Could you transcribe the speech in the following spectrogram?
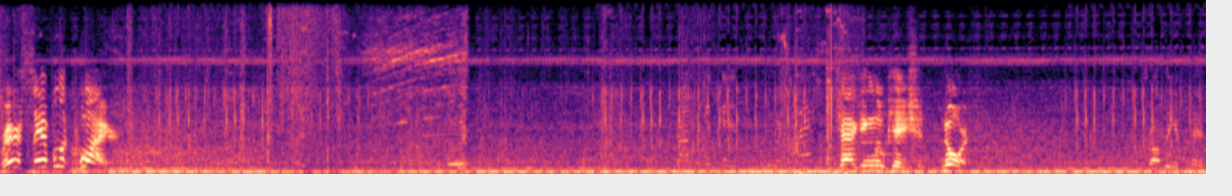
Rare sample acquired! Tagging location, north. Dropping a pin,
